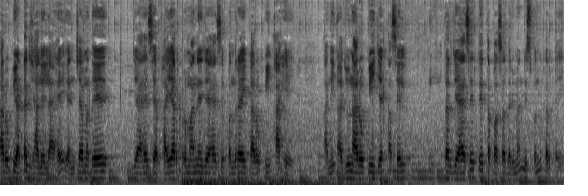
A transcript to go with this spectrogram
आरोपी अटक झालेले आहे. यांच्यामध्ये जे आहे से एफ आय आरप्रमाणे जे आहे से पंधरा एक आरोपी आहे. आणि अजून आरोपी जे असेल तर जे आहे से ते तपासादरम्यान निष्पन्न करता येईल.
